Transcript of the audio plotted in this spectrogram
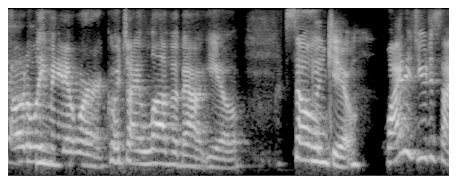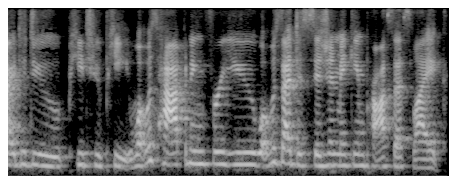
totally made it work, which I love about you. So thank you. Why did you decide to do P2P? What was happening for you? What was that decision making process like?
